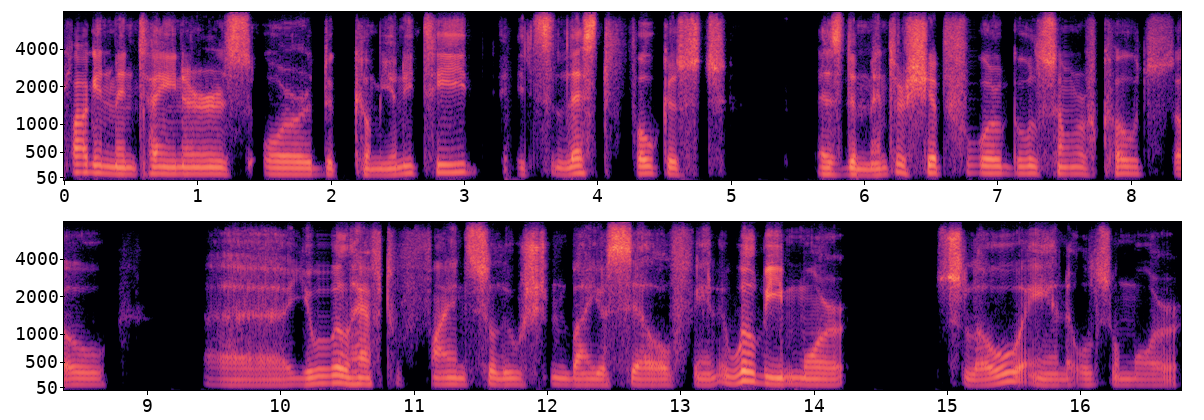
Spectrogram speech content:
plugin maintainers or the community it's less focused as the mentorship for Google Summer of Code. So uh, you will have to find solution by yourself and it will be more slow and also more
